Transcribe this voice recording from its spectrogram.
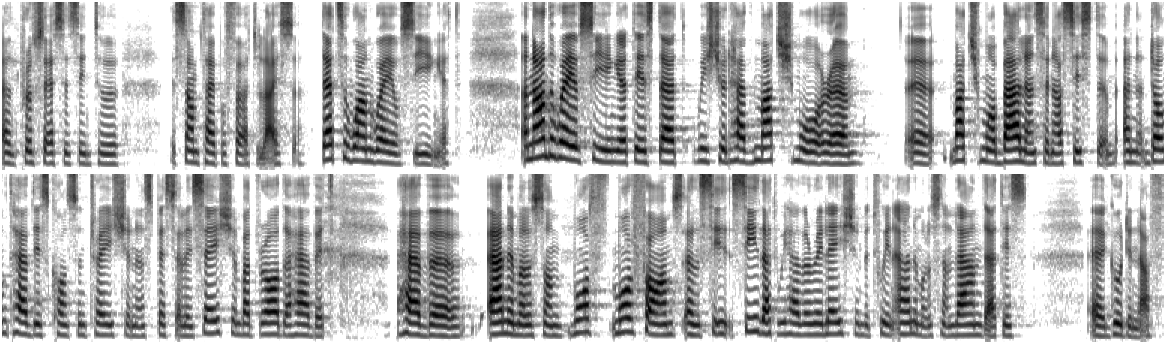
and process it into some type of fertilizer. That's a one way of seeing it. Another way of seeing it is that we should have much more um, uh, much more balance in our system and don't have this concentration and specialization, but rather have it have uh, animals on more, more farms and see, see, that we have a relation between animals and land that is uh, good enough.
